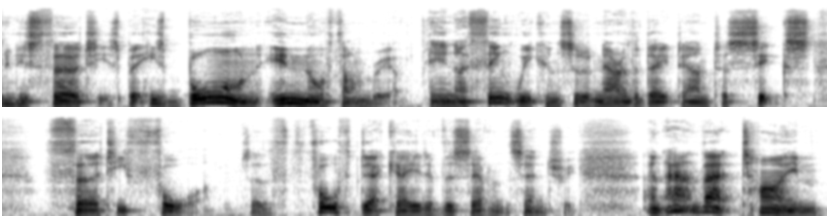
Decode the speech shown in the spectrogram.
in his 30s, but he's born in Northumbria. In, I think we can sort of narrow the date down to 634, so the fourth decade of the 7th century. And at that time,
